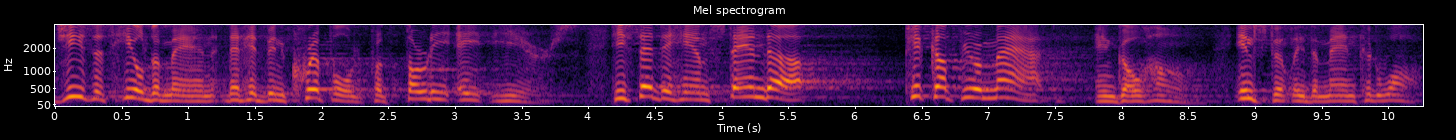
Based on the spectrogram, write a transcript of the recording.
Jesus healed a man that had been crippled for 38 years. He said to him, Stand up, pick up your mat, and go home. Instantly, the man could walk.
